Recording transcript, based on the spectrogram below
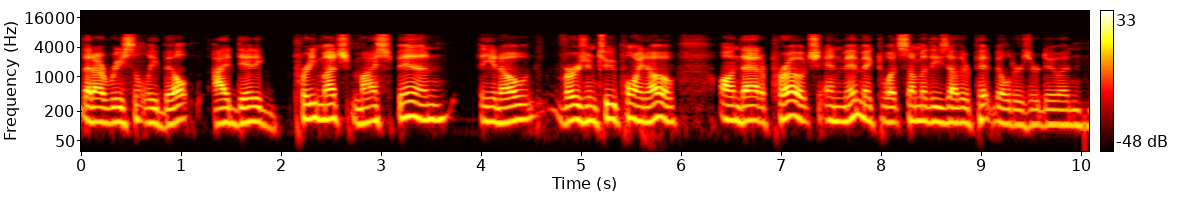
that I recently built, I did pretty much my spin, you know, version 2.0 on that approach and mimicked what some of these other pit builders are doing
